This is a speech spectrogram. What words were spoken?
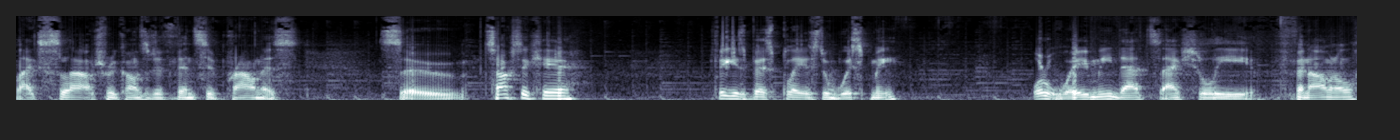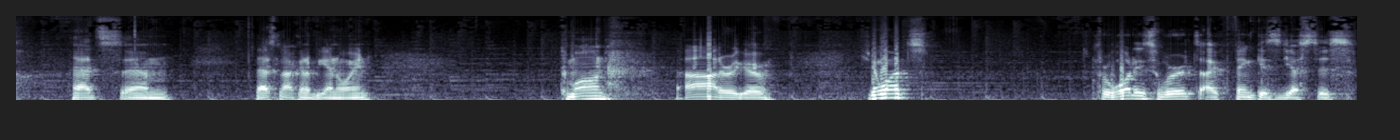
like slouch when it comes to defensive prowess. So Toxic here. I think his best play is to Wisp me. Or Wave me, that's actually phenomenal. That's um that's not gonna be annoying. Come on. Ah, there we go. You know what? For what it's worth, I think it's justice.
